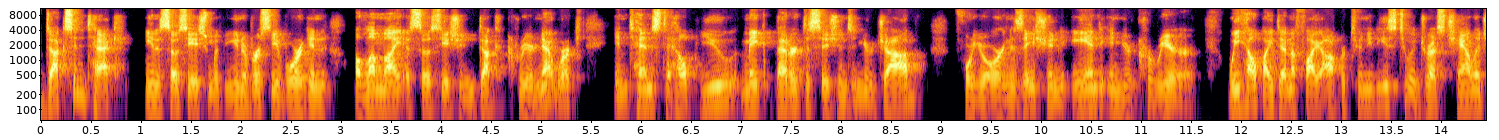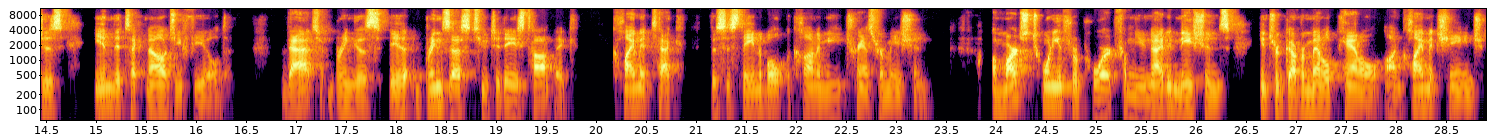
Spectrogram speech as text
Ducks in Tech, in association with the University of Oregon Alumni Association Duck Career Network, intends to help you make better decisions in your job, for your organization and in your career. We help identify opportunities to address challenges in the technology field. That brings us, brings us to today's topic, climate tech, the sustainable economy transformation. A March 20th report from the United Nations Intergovernmental Panel on Climate Change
